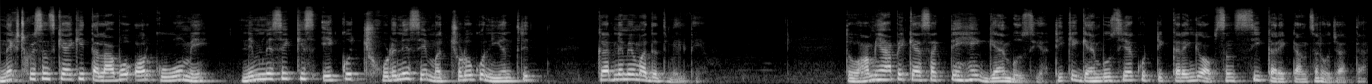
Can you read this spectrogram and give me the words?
नेक्स्ट क्वेश्चन क्या है कि तालाबों और कुओं में निम्न में से किस एक को छोड़ने से मच्छरों को नियंत्रित करने में मदद मिलती है? तो हम यहाँ पे कह सकते हैं गैम्बूसिया, ठीक है? गैम्बूसिया को टिक करेंगे ऑप्शन सी करेक्ट आंसर हो जाता है.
